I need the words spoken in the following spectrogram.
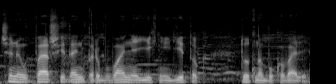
чи не у перший день перебування їхніх діток тут на Буковелі.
